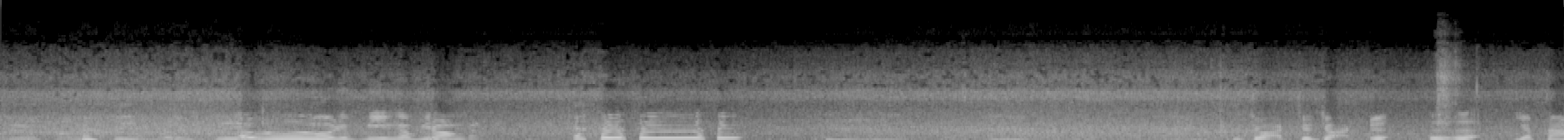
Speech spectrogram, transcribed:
เออเข้าไปปีเข้าไปปีเออพอดีปีงครับพี่น้องจอดจอดเออเออเออหยับน้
